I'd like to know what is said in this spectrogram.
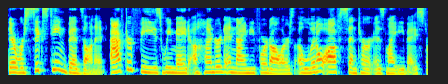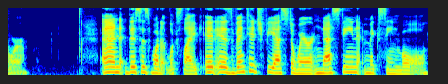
There were 16 bids on it. After fees, we made $194. A little off center is my eBay store. And this is what it looks like. It is vintage Fiesta Ware nesting mixing bowl.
